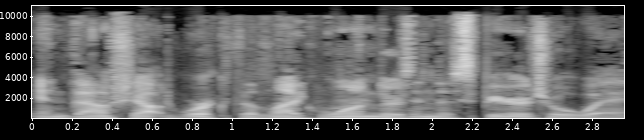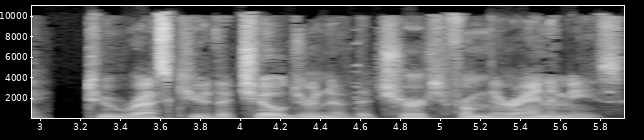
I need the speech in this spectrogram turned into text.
and thou shalt work the like wonders in the spiritual way, to rescue the children of the church from their enemies.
